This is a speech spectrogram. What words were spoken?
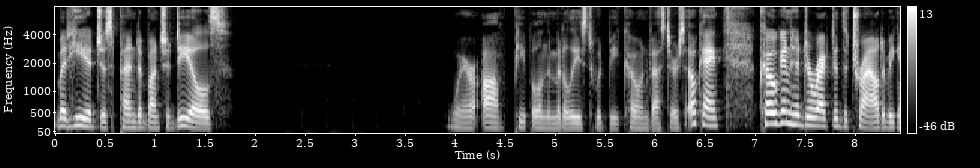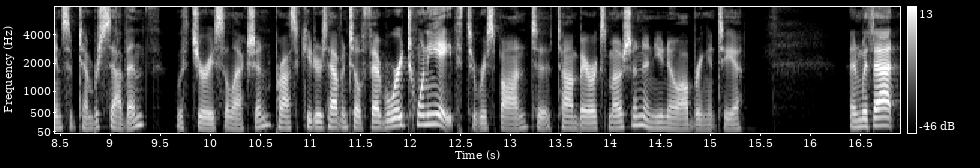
But he had just penned a bunch of deals where people in the Middle East would be co investors. Okay, Cogan had directed the trial to begin September 7th with jury selection. Prosecutors have until February 28th to respond to Tom Barrack's motion, and you know I'll bring it to you. And with that,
